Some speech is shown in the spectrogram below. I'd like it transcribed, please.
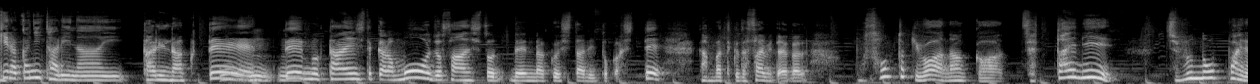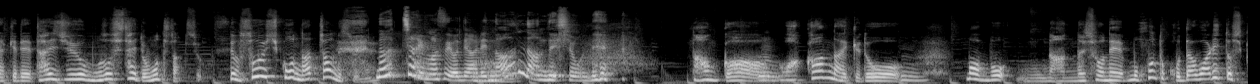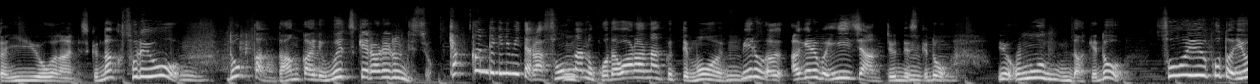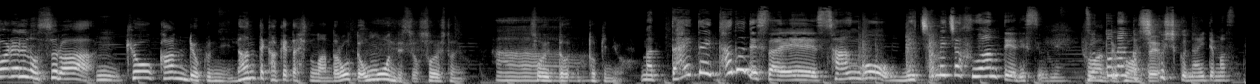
明らかに足りない。足りなくて、うんうんうんでもう退院してからもう助産師と連絡したりとかして頑張ってくださいみたいな感じでもうその時はなんか絶対に自分のおっぱいだけで体重を戻したいと思ってたんですよ。でもそういう思考になっちゃうんですよね。なっちゃいますよね。あれうん何なんでしょうね。なんかうん。わかんないけど、うん。まあぼなんでしょうね。もう本当こだわりとしか言いようがないんですけどなんかそれをうん。どっかの段階で植え付けられるんですよ。客観的に見たらそんなのこだわらなくても、ん。ミルがあげればいいじゃんって言うんですけど、うん思うんだけどそういうこと言われるのすら、うん共感力になんてかけた人なんだろうって思うんですよそういう人にはそういうと時には。まあ、大体ただでさえ産後めちゃめちゃ不安定ですよね。ずっとなんかしくしく泣いてます。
